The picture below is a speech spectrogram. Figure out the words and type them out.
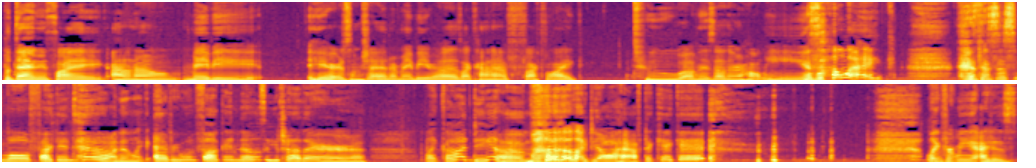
but then it's like, I don't know, maybe he heard some shit, or maybe he realized I kind of fucked like two of his other homies. like, because it's a small fucking town and like everyone fucking knows each other. Like, goddamn. like, do y'all have to kick it? like, for me, I just,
